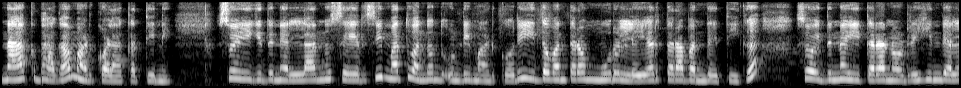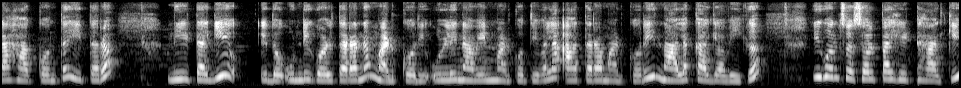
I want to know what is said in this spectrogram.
ನಾಲ್ಕು ಭಾಗ ಮಾಡ್ಕೊಳಕತ್ತೀನಿ. ಸೊ ಈಗ ಇದನ್ನೆಲ್ಲಾನು ಸೇರಿಸಿ ಮತ್ತು ಒಂದೊಂದು ಉಂಡಿ ಮಾಡ್ಕೋರಿ. ಇದು ಒಂಥರ ಮೂರು ಲೇಯರ್ ಥರ ಬಂದೈತಿ ಈಗ. ಸೊ ಇದನ್ನು ಈ ಥರ ನೋಡಿರಿ. ಹಿಂದೆಲ್ಲ ಹಾಕ್ಕೊಂತ ಈ ಥರ ನೀಟಾಗಿ ಇದು ಉಂಡಿಗಳ ಥರನ ಮಾಡ್ಕೋರಿ. ಉಳ್ಳಿ ನಾವೇನು ಮಾಡ್ಕೋತೀವಲ್ಲ ಆ ಥರ ಮಾಡ್ಕೋರಿ. ನಾಲ್ಕು ಆಗ್ಯಾವ ಈಗ. ಈಗ ಒಂದು ಸ್ವಲ್ಪ ಹಿಟ್ಟು ಹಾಕಿ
